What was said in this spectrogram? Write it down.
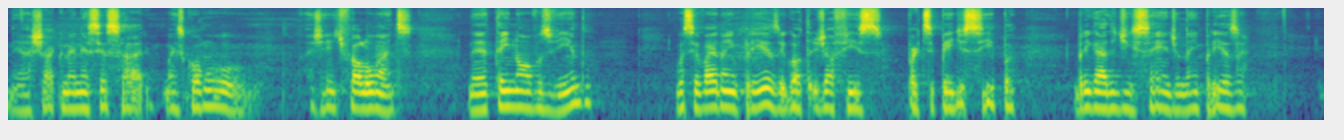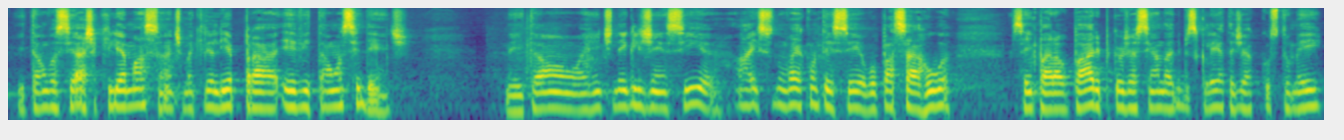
né? achar que não é necessário. Mas como a gente falou antes, né? tem novos vindo. Você vai na empresa, igual já fiz, participei de CIPA, brigada de incêndio na empresa. Então você acha que ele é maçante, mas aquilo ali é para evitar um acidente. Então a gente negligencia, ah, isso não vai acontecer, eu vou passar a rua sem parar o pare, porque eu já sei andar de bicicleta, já acostumei.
